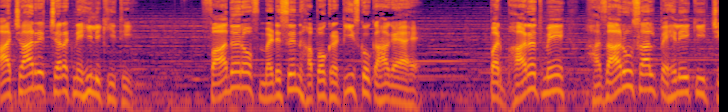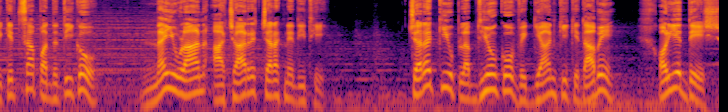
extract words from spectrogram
आचार्य चरक ने ही लिखी थी। फादर ऑफ़ मेडिसिन हपोक्रेटिस को कहा गया है। पर भारत में हज़ारों साल पहले की चिकित्सा पद्धति को नई उड़ान आचार्य चरक ने दी थी। चरक की उपलब्धियों को विज्ञान की किताबें और ये देश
